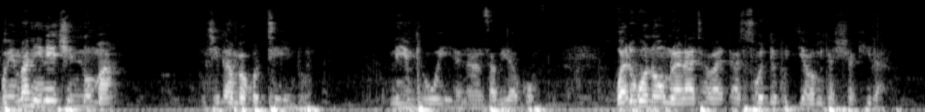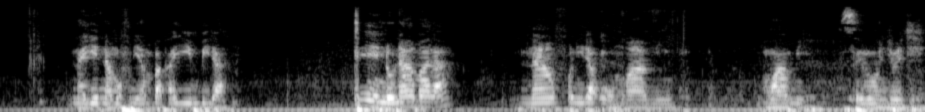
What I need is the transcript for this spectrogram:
Bwemba nina ekinnuma nkigambako tendo nempeweera nansabirako waliwo n'omulala ataba- tasobodde kujja bamwita shakira naye namufunira mwami serunjogi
